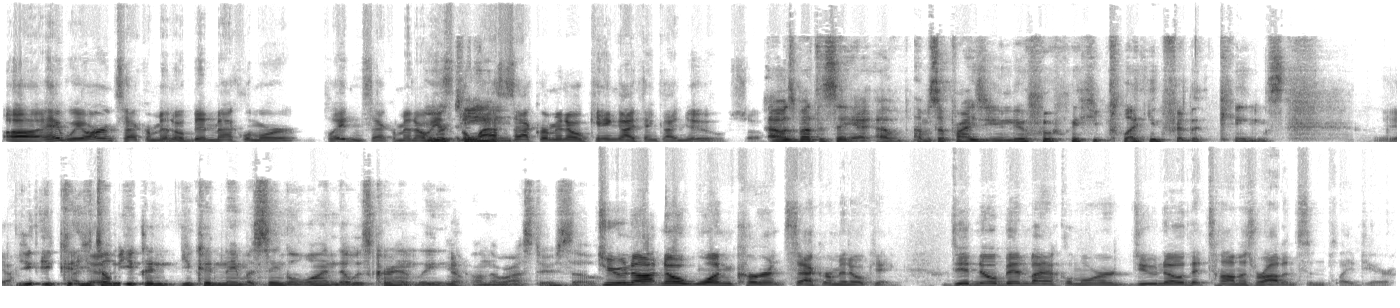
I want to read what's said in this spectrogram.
uh, hey, we are in Sacramento. Ben McLemore played in Sacramento. He's the last Sacramento King I think I knew. So I was about to say I, am surprised you knew he played for the Kings. Yeah, you, you, you told me you couldn't you couldn't name a single one that was currently no. on the roster. So do not know one current Sacramento King. Did know Ben McLemore. Do know that Thomas Robinson played here.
